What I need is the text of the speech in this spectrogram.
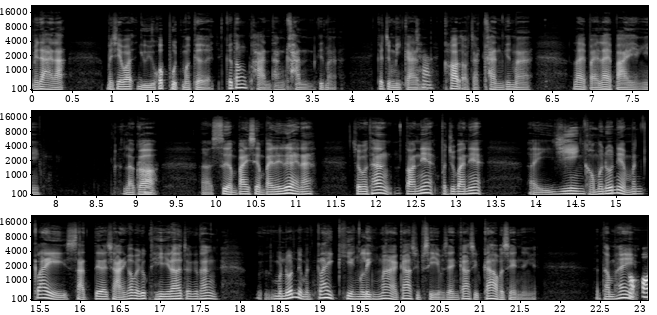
ไม่ได้ละ ไม่ใช่ว่าอยู่ๆก็ผุดมาเกิด ก็ต้องผ่านทางคันขึ้นมา ก็จะมีการคลอดออกจากคันขึ้นมา ไล่ไปไล่ไปอย่างนี้ แล้วก็เสื่อมไปเสื่อมไปเรื่อยๆนะจนกระทั่งตอนเนี้ยปัจจุบันเนี้ยยีนของมนุษย์เนี่ยมันใกล้สัตว์เดรัจฉานเข้าไปทุกทีแล้วจนกระทั่งมนุษย์เนี่ยมันใกล้เคียงลิงมาก 94% 99%อย่างเงี้ย ทำให้อ๋อ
